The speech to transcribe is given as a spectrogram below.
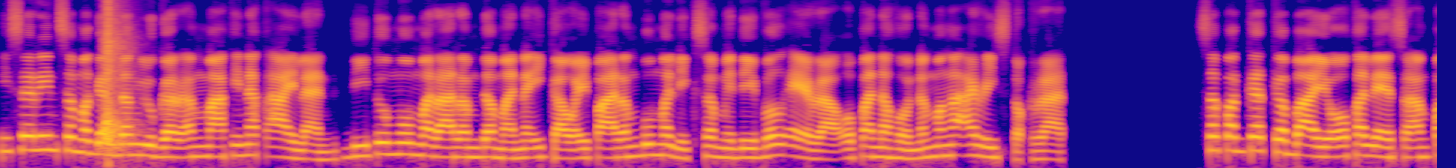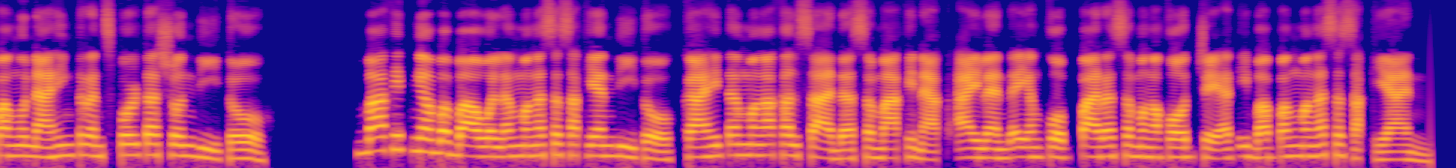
Isa rin sa magandang lugar ang Mackinac Island, dito mo mararamdaman na ikaw ay parang bumalik sa medieval era o panahon ng mga aristocrat. Sapagkat kabayo o kalesa ang pangunahing transportasyon dito. Bakit nga babawal ang mga sasakyan dito, kahit ang mga kalsada sa Mackinac Island ay angkop para sa mga kotse at iba pang mga sasakyan?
